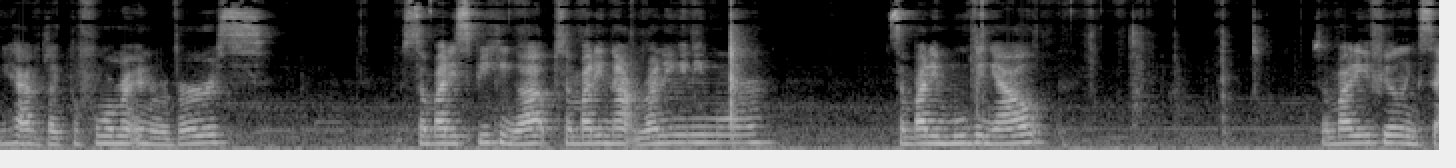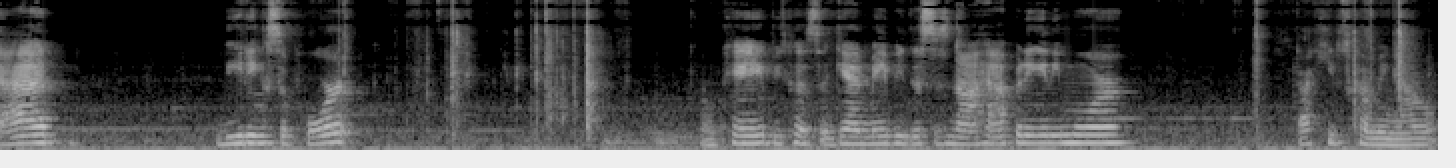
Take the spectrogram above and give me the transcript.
You have like performer in reverse. Somebody speaking up. Somebody not running anymore. Somebody moving out. Somebody feeling sad. Needing support. Okay, because again, maybe this is not happening anymore. That keeps coming out.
